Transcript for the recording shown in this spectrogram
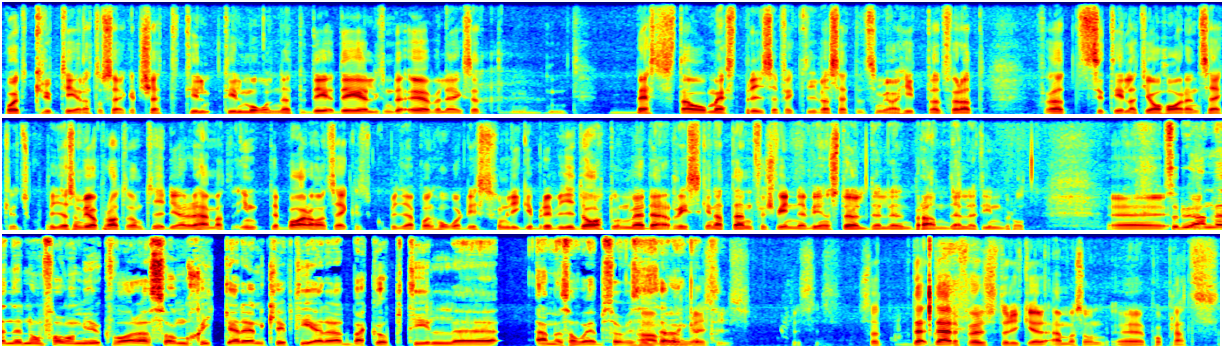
på ett krypterat och säkert sätt till, till molnet. Det, det är liksom det överlägset bästa och mest priseffektiva sättet som jag har hittat för att, för att se till att jag har en säkerhetskopia. Som vi har pratat om tidigare, det här med att inte bara ha en säkerhetskopia på en hårddisk som ligger bredvid datorn med den risken att den försvinner vid en stöld eller en brand eller ett inbrott. Eh, Så du använder någon form av mjukvara som skickar en krypterad backup till eh, Amazon Web Services ja, men precis, precis. Så därför stryker Amazon eh, på plats.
